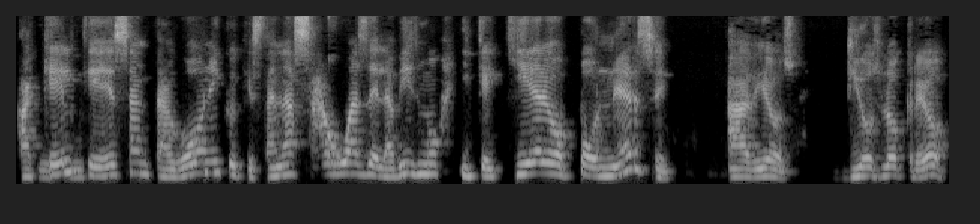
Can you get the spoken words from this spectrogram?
aquel que es antagónico y que está en las aguas del abismo y que quiere oponerse a Dios. Dios lo creó.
